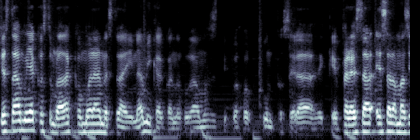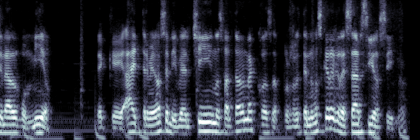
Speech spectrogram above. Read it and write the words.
yo estaba muy acostumbrada a cómo era nuestra dinámica cuando jugábamos este tipo de juegos juntos. Era de que, pero esa, esa era más bien algo mío. De que, ay, terminamos el nivel, ching, nos faltaba una cosa, pues tenemos que regresar sí o sí, ¿no?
